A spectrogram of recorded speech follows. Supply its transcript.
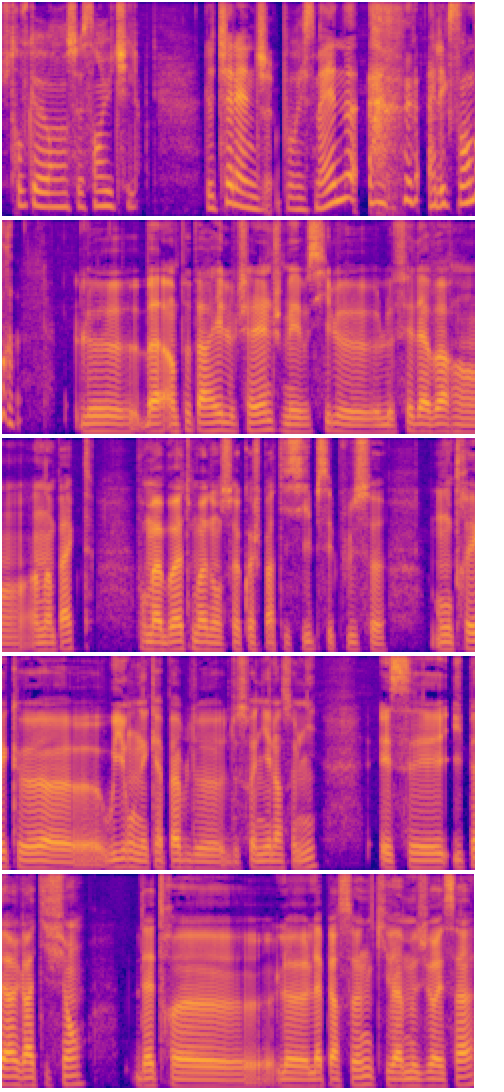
Je trouve qu'on se sent utile. Le challenge pour Ismaël. Alexandre? Le, bah, un peu pareil, le challenge, mais aussi le, le fait d'avoir un, un, impact. Pour ma boîte, moi, dans ce à quoi je participe, c'est plus euh, montrer que euh, oui, on est capable de, soigner l'insomnie. Et c'est hyper gratifiant d'être euh, la personne qui va mesurer ça,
